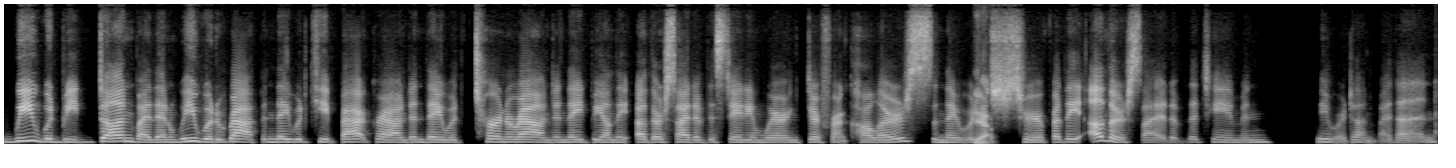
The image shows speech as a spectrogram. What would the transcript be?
we would be done by then. We would wrap and they would keep background and they would turn around and they'd be on the other side of the stadium wearing different colors and they would Yeah. cheer for the other side of the team and we were done by then.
